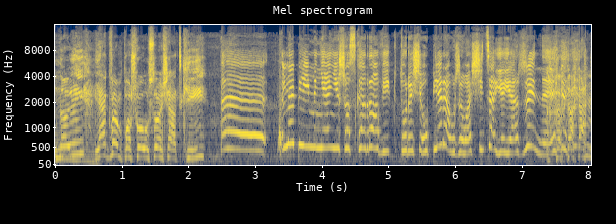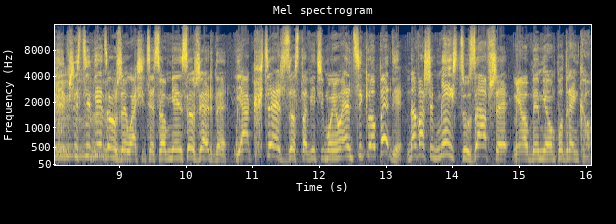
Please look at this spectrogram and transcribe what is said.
No i jak wam poszło u sąsiadki? Eee, lepiej mnie niż Oskarowi, który się upierał, że łasica je jarzyny. Wszyscy wiedzą, że łasice są mięsożerne. Jak chcesz, zostawię ci moją encyklopedię. Na waszym miejscu zawsze miałbym ją pod ręką.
